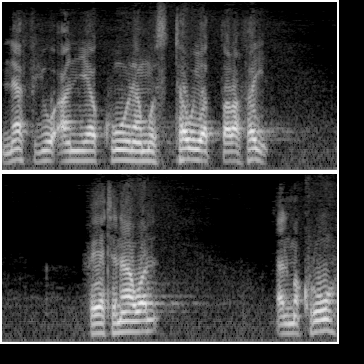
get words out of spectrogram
نفي أن يكون مستوي الطرفين. فيتناول المكروه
